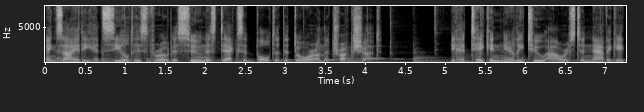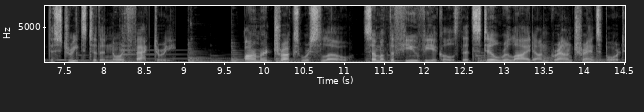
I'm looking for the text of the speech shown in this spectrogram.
Anxiety had sealed his throat as soon as Dex had bolted the door on the truck shut. It had taken nearly two hours to navigate the streets to the North Factory. Armored trucks were slow, some of the few vehicles that still relied on ground transport,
